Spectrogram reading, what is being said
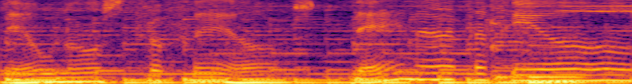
de unos trofeos de natación.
